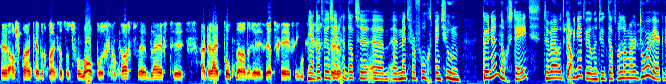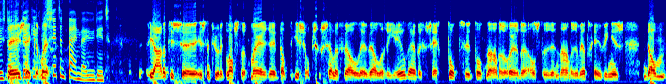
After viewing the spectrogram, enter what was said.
afspraken hebben gemaakt dat het voorlopig van kracht blijft. uiteraard tot nadere wetgeving. Ja, dat wil zeggen dat ze met vervroegd pensioen kunnen, nog steeds. Terwijl het kabinet wil natuurlijk dat we langer doorwerken. Dus dat nee, doet denk ik ontzettend pijn bij u dit. Ja, dat is, uh, is natuurlijk lastig, maar uh, dat is op zichzelf wel, uh, wel reëel. We hebben gezegd tot, tot nadere orde, als er een nadere wetgeving is, dan,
